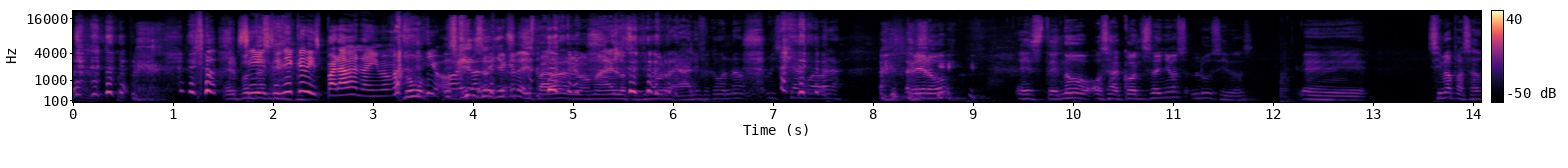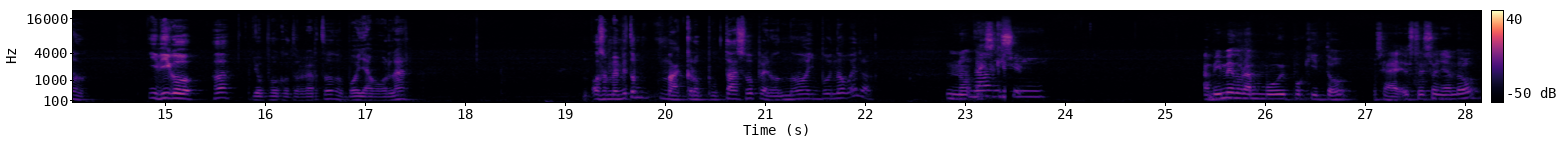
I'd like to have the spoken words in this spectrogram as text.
El punto Sí, es que- soñé que disparaban a mi mamá. No, yo, es "Ay, que no soñé sé". que le dispararon a mi mamá y lo sentí muy real. Y fue como, no, mames, ¿qué hago ahora? Pero, este, no, o sea, con sueños lúcidos, eh, sí me ha pasado. Y digo, ah, yo puedo controlar todo, voy a volar. O sea, me meto un macroputazo, pero no, no vuelo. No, No, es que sí. a mí me dura muy poquito. O sea, estoy soñando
